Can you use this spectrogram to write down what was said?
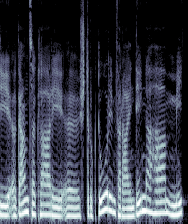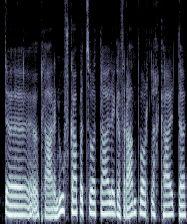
eine ganz klare äh, Struktur im Verein drin haben, mit äh, klaren Aufgabenzuteilungen, Verantwortlichkeiten,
